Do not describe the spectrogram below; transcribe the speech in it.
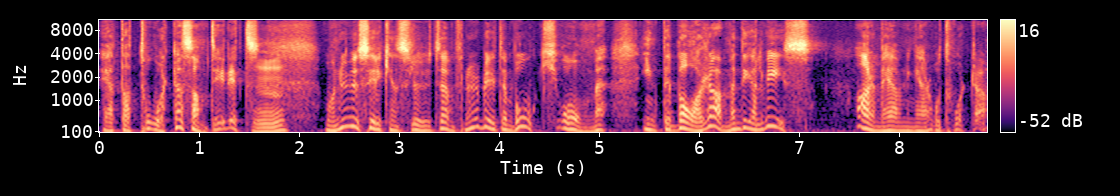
äta tårta samtidigt. Mm. Och nu är cirkeln sluten för nu har det blivit en bok om, inte bara, men delvis, armhävningar och tårta.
